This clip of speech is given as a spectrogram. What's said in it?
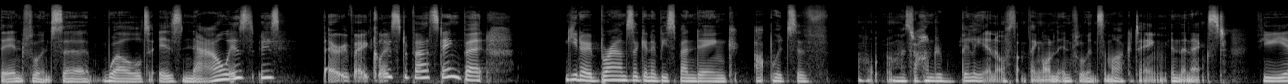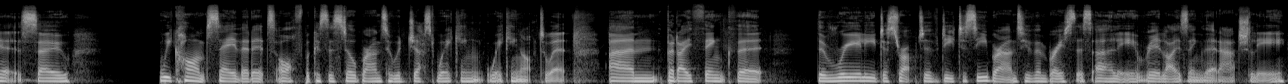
the influencer world is now is is very very close to bursting, but you know brands are going to be spending upwards of almost 100 billion or something on influencer marketing in the next few years. So we can't say that it's off because there's still brands who are just waking waking up to it. Um, but I think that the really disruptive D2C brands who've embraced this early, realizing that actually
